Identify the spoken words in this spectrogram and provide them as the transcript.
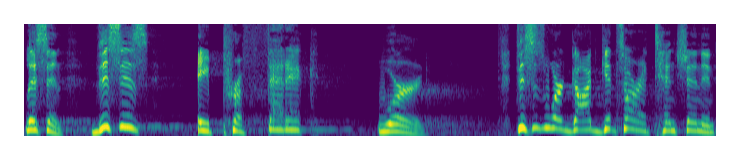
Listen, this is a prophetic word. This is where God gets our attention, and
